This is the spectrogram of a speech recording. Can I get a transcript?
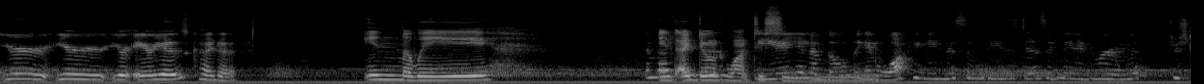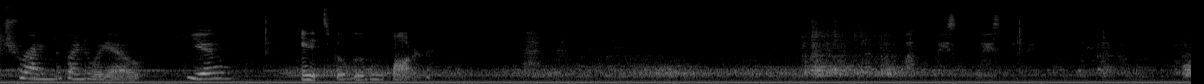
your your your area is kind of in my way, and I don't want to being see. in a building and walking into somebody's designated room, just trying to find a way out. Yeah, and it's filled with water. Please, please, please.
